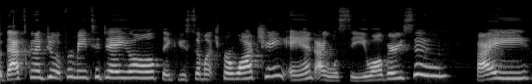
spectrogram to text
But that's going to do it for me today, y'all. Thank you so much for watching, and I will see you all very soon. Bye!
